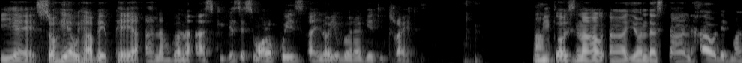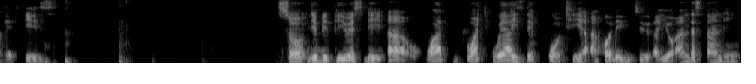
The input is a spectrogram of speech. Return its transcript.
Yes. So here we have a pair, and I'm gonna ask you just a small quiz. I know you're gonna get it right Okay. because now uh, you understand how the market is. So GBP USD, uh, what, what, where is the quote here according to uh, your understanding?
